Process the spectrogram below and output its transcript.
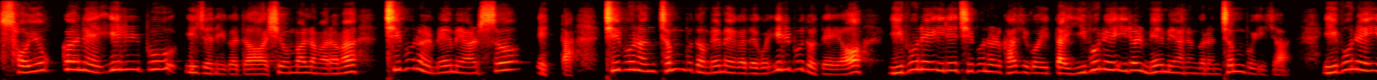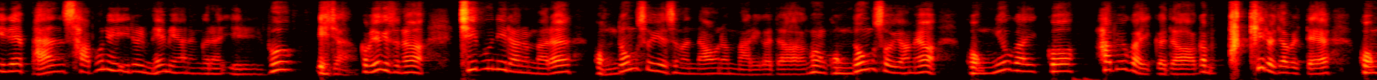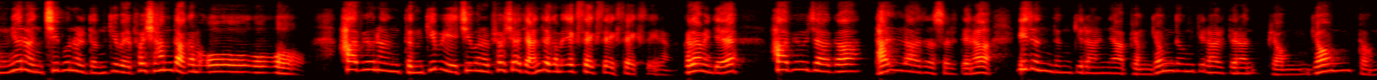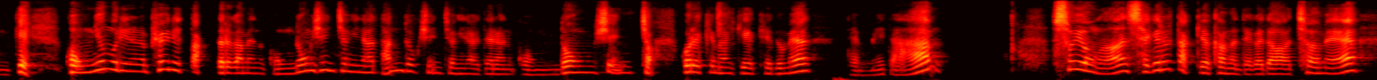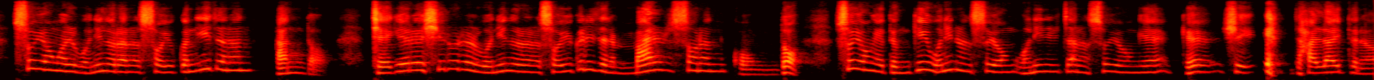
소유권의 일부 이전이거든. 쉬운 말로 말하면 지분을 매매할 수 있다. 지분은 전부도 매매가 되고 일부도 돼요. 2분의 1의 지분을 가지고 있다. 2분의 1을 매매하는 것은 전부 이전. 2분의 1의 반, 4분의 1을 매매하는 것은 일부 이전. 그럼 여기서는 지분이라는 말은 공동소유에서만 나오는 말이거든. 그럼 공동소유하면 공유가 있고 합유가 있거든. 그럼 딱 키를 잡을 때 공유는 지분을 등기부에 표시한다. 그러면 오오오오. 합유는 등기부에 지분을 표시하지 않는다. 그러면 XXXX 이런. 그 다음에 이제 합유자가 달라졌을 때는 이전 등기를 하느냐 변경 등기를 할 때는 변경 등기 공유물이라는 표현이 딱 들어가면 공동 신청이냐 단독 신청이냐 할 때는 공동 신청 그렇게만 기억해 두면 됩니다. 수용은 세 개를 딱 기억하면 되거든. 처음에 수용을 원인으로 하는 소유권 이전은 단독, 재결의 실효를 원인으로 하는 소유권 이전은 말소는 공동, 수용의 등기 원인은 수용, 원인 일자는 수용의 개시. 하이라이트는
